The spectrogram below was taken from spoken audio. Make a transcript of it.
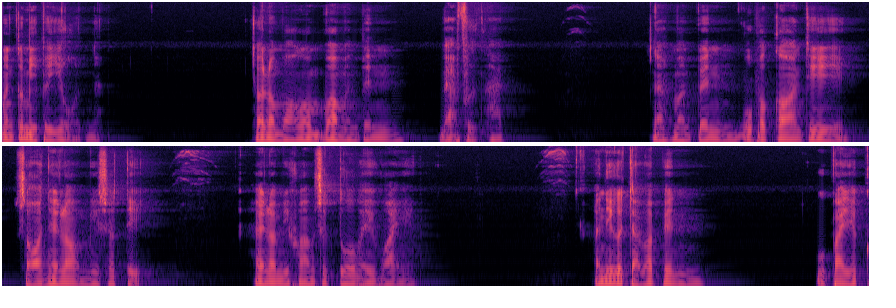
มันก็มีประโยชน์นะถ้าเรามองว่าว่ามันเป็น แบบฝึกหัดนะมันเป็นอุปกรณ์ที่สอนให้เรามีสติ ให้เรามีความสึกตัวไวๆ อันนี้ก็จัดว่าเป็นอุปายโก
